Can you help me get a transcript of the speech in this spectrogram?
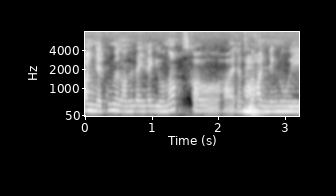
andre kommunene i den regionen skal jo ha rett mm. behandling nå i,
